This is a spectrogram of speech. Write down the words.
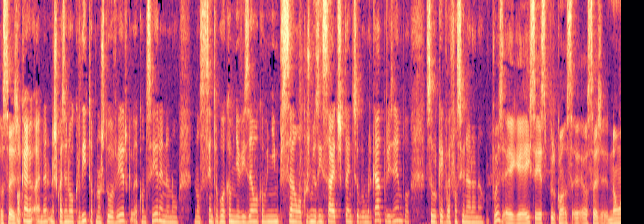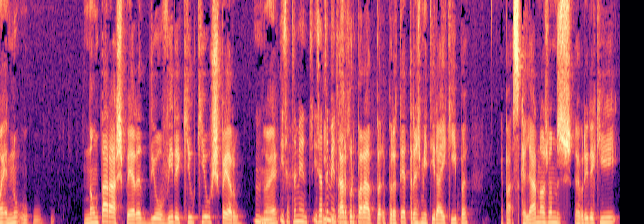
Ou seja, okay, nas quais eu não acredito, ou que não estou a ver acontecerem, não, não, não se centram com a minha visão, ou com a minha impressão, ou com os meus insights que tenho sobre o mercado, por exemplo, sobre o que é que vai funcionar ou não. Pois é, é isso, é esse ou seja, não é no, não estar à espera de ouvir aquilo que eu espero, uhum, não é? Exatamente, exatamente. E, e estar seja, preparado para, para até transmitir à equipa, epá, se calhar nós vamos abrir aqui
